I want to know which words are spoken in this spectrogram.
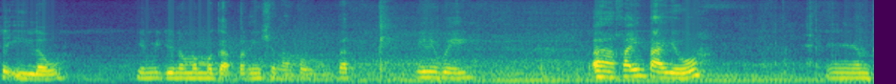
sa ilaw. Yan, medyo namamaga pa rin siya ng konti. But, anyway, ah, kain tayo. And,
